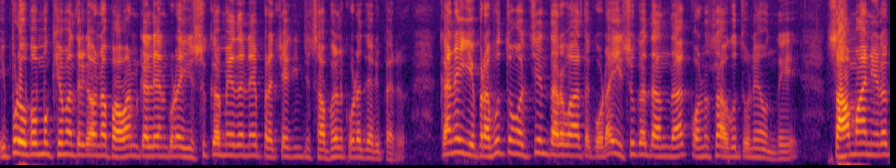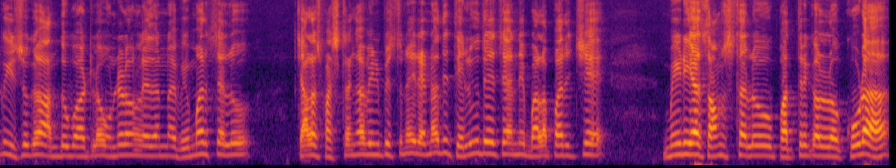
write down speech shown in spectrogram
ఇప్పుడు ఉప ముఖ్యమంత్రిగా ఉన్న పవన్ కళ్యాణ్ కూడా ఇసుక మీదనే ప్రత్యేకించి సభలు కూడా జరిపారు. కానీ ఈ ప్రభుత్వం వచ్చిన తర్వాత కూడా ఇసుక దందా కొనసాగుతూనే ఉంది. సామాన్యులకు ఇసుక అందుబాటులో ఉండడం లేదన్న విమర్శలు చాలా స్పష్టంగా వినిపిస్తున్నాయి. రెండవది తెలుగుదేశాన్ని బలపరిచే మీడియా సంస్థలు పత్రికల్లో కూడా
